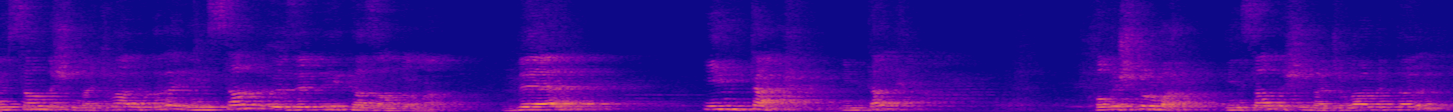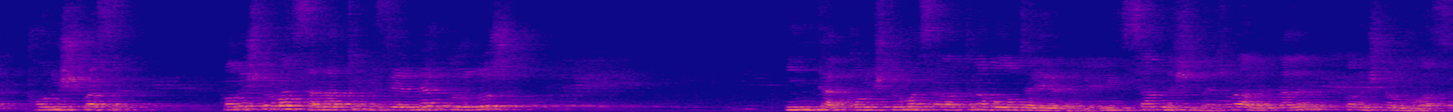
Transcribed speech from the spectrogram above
insan dışındaki varlıklara insan özelliği kazandırma. Ve intak. İntak konuşturma. İnsan dışındaki varlıkların konuşması. Konuşturma sanatı üzerine kurulur. İntak, konuşturma sanatına bolca yer veriyor. İnsan dışındaki varlıkların konuşturulması.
